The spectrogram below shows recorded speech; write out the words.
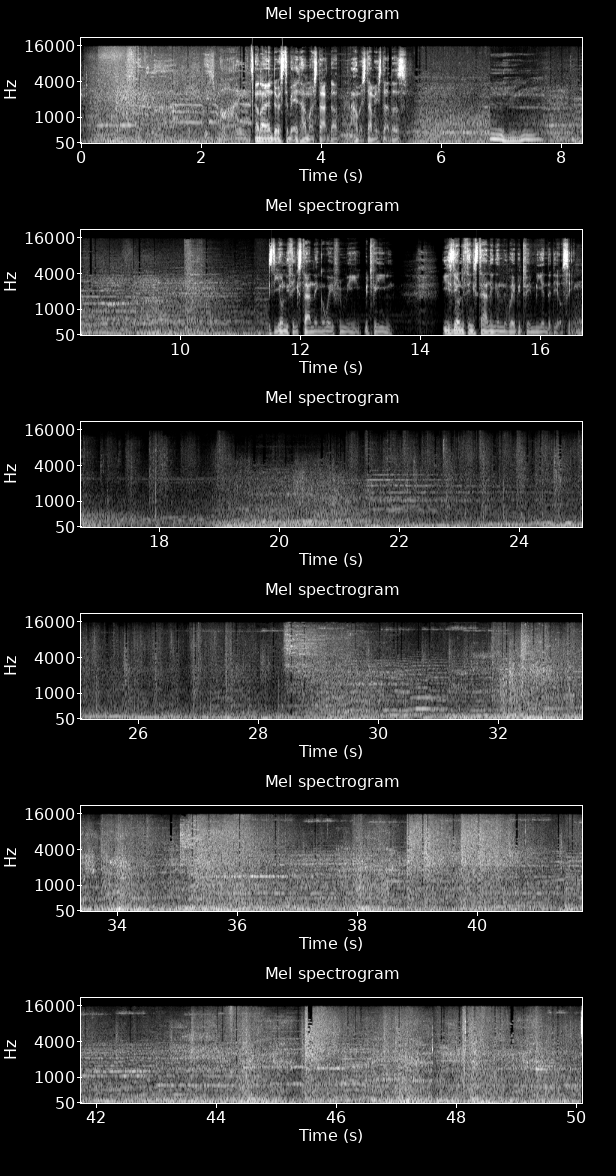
and I underestimated how much that, that how much damage that does. He's the only thing standing away from me between. He's the only thing standing in the way between me and the DLC.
